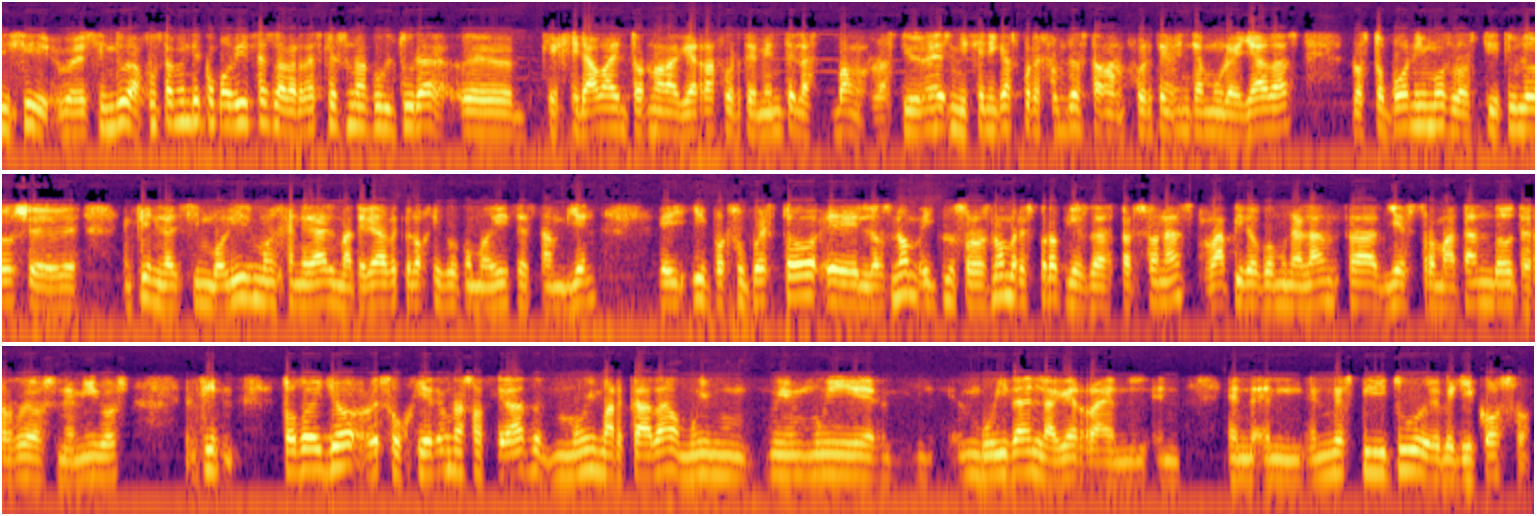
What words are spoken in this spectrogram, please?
Sí, sí, eh, sin duda. Justamente como dices, la verdad es que es una cultura eh, que giraba en torno a la guerra fuertemente. Las, vamos, las ciudades micénicas, por ejemplo, estaban fuertemente amuralladas. Los topónimos, los títulos, eh, en fin, el simbolismo en general, el material arqueológico, como dices, también. y, por supuesto, los nombres, incluso los nombres propios de las personas, rápido como una lanza, diestro matando, terror de los enemigos. En fin, todo ello sugiere una sociedad muy marcada, muy, muy, muy imbuida en la guerra, en, en, en, un espíritu belicoso.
